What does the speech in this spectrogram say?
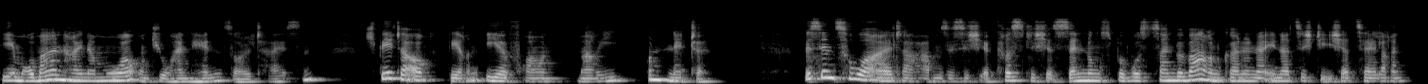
die im Roman Heiner Mohr und Johann Hensoldt heißen, später auch deren Ehefrauen Marie und Nette. Bis ins hohe Alter haben sie sich ihr christliches Sendungsbewusstsein bewahren können, erinnert sich die Ich-Erzählerin.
